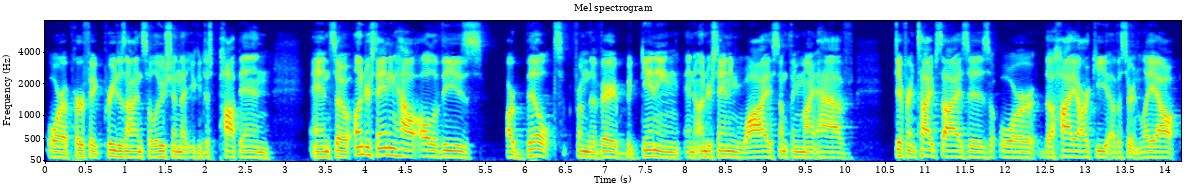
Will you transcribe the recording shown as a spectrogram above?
or a perfect pre-designed solution that you can just pop in. And so understanding how all of these are built from the very beginning and understanding why something might have different type sizes or the hierarchy of a certain layout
